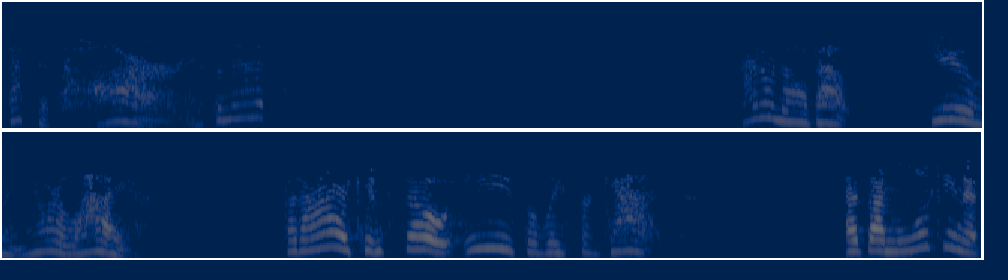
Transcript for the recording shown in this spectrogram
Except it's hard, isn't it? I don't know about you and your life. But I can so easily forget. As I'm looking at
